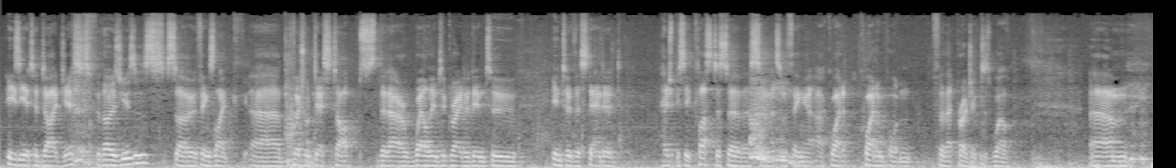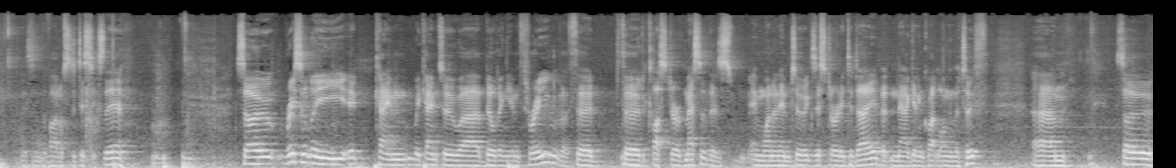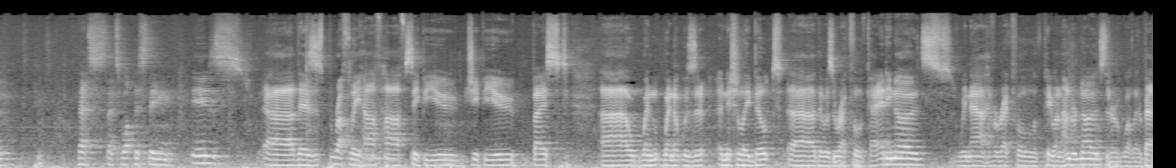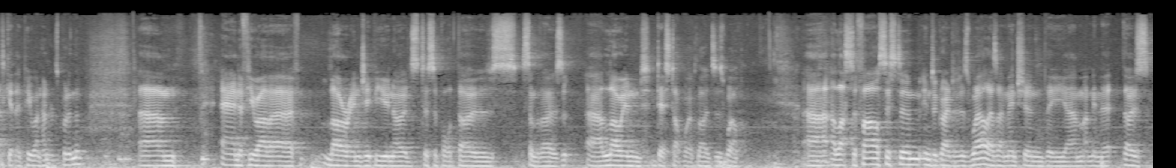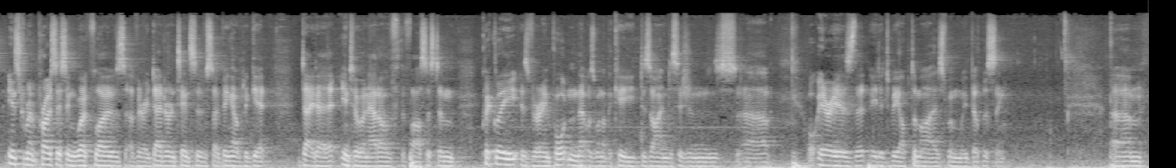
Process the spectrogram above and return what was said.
easier to digest for those users. So things like uh, virtual desktops that are well integrated into into the standard HPC cluster service and that sort of thing are quite quite important for that project as well. Um, there's some of the vital statistics there. So recently, it came. We came to uh, building M3, the third third cluster of massive. There's M1 and M2 exist already today, but now getting quite long in the tooth. Um, so that's that's what this thing is. Uh, there's roughly half half CPU GPU based. Uh, when, when it was initially built, uh, there was a rack full of K80 nodes. We now have a rack full of P100 nodes that are, well, they're about to get their P100s put in them. Um, and a few other lower end GPU nodes to support those, some of those uh, low end desktop workloads as well. Uh, a Lustre file system integrated as well. As I mentioned, the um, I mean the, those instrument processing workflows are very data intensive, so being able to get data into and out of the file system quickly is very important. That was one of the key design decisions uh, or areas that needed to be optimized when we built this thing. Um,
